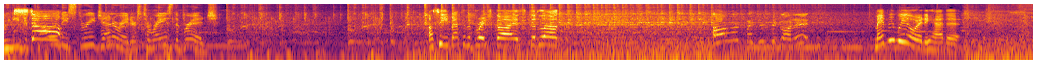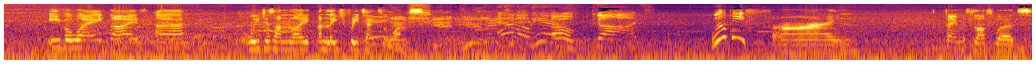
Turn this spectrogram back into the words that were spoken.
We need to power these three generators to raise the bridge. I'll see you back at the bridge, guys. Good luck. Oh, look, my sister got it. Maybe we already had it. Either way, guys, uh, we just unlo- unleashed three tanks at once. Shit, here they Ammo here! Oh God. We'll be fine. Famous last words.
